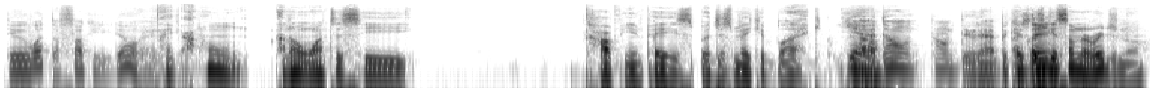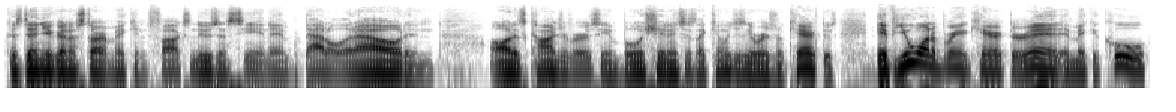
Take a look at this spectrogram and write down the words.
dude, what the fuck are you doing? Like I don't I don't want to see copy and paste, but just make it black. yeah, know? don't don't do that Like, because let's then, get something original. Because then you're gonna start making Fox News and CNN battle it out and all this controversy and bullshit. And it's just like, can we just get original characters? If mm-hmm. you want to bring a character in and make it cool,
